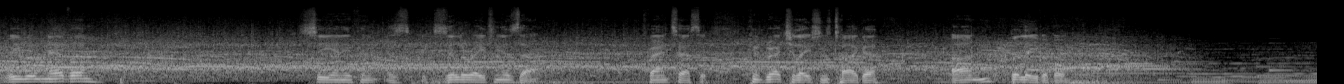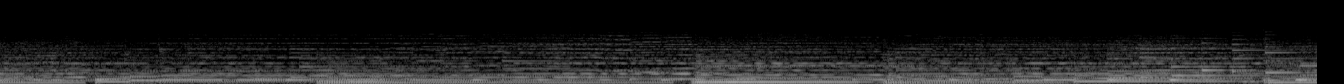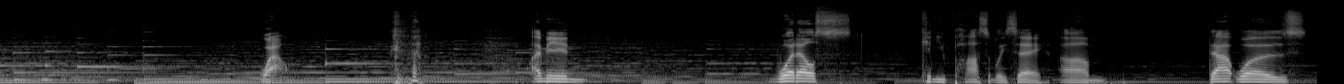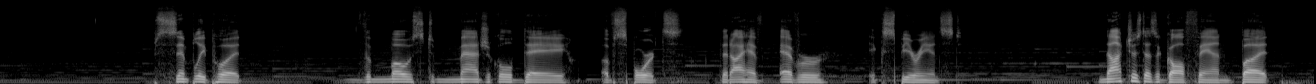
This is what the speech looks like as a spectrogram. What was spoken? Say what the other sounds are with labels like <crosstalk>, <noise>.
We will never see anything as exhilarating as that. Fantastic. Congratulations, Tiger. Unbelievable. Mean, what else can you possibly say? Um, that was, simply put, the most magical day of sports that I have ever experienced. Not just as a golf fan, but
